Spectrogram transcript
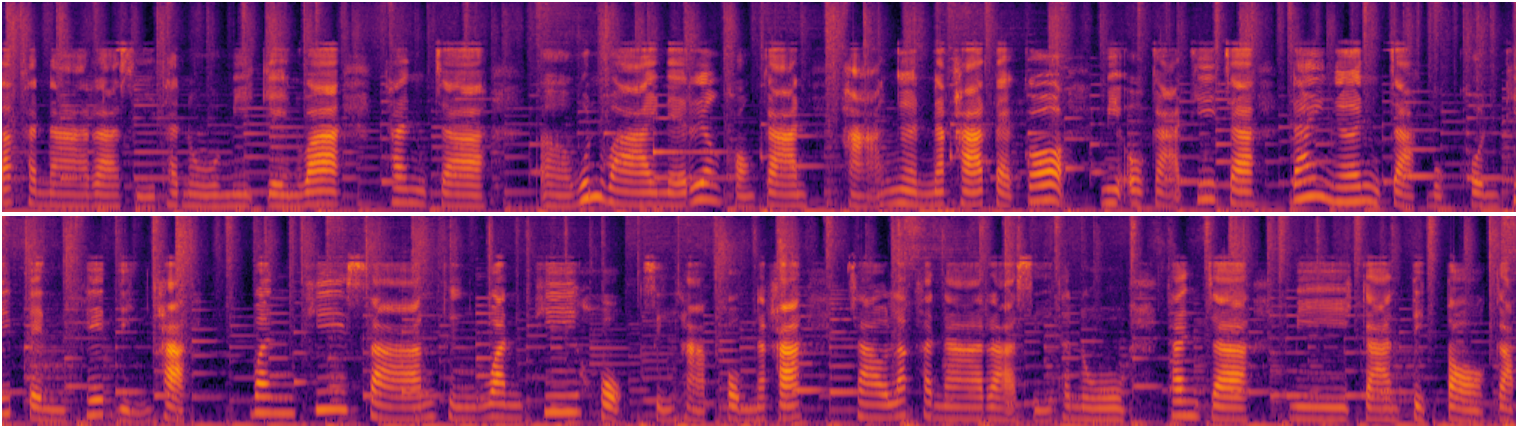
ลัคนาราศีธนูมีเกณฑ์ว่าท่านจะวุ่นวายในเรื่องของการหาเงินนะคะ แต่ก็มีโอกาสที่จะได้เงินจากบุคคลที่เป็นเพศหญิงค่ะ วันที่ 3 ถึงวันที่ 6 สิงหาคมนะคะ ชาวลัคนาราศีธนู ท่านจะมีการติดต่อกับ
